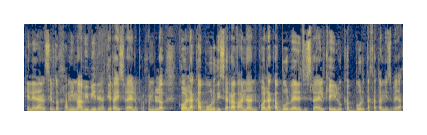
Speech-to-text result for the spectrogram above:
que le dan ciertos jamim a vivir en la tierra de Israel. por ejemplo, Kola Kabur, dice Rabanan, Kola Kabur Beretz Israel, Keilu Kabur Tajatamizbeach.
